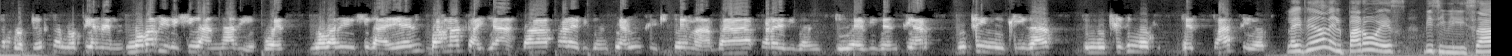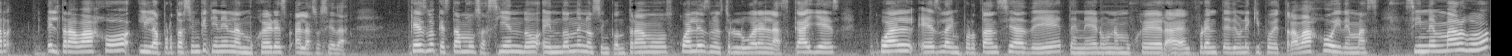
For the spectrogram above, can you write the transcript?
La protesta no tiene, no va dirigida a nadie, pues no va dirigida a él, va más allá, va para evidenciar un sistema, va para evidenciar mucha iniquidad en muchísimos espacios. La idea del paro es visibilizar el trabajo y la aportación que tienen las mujeres a la sociedad qué es lo que estamos haciendo, en dónde nos encontramos, cuál es nuestro lugar en las calles, cuál es la importancia de tener una mujer al frente de un equipo de trabajo y demás. Sin embargo,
